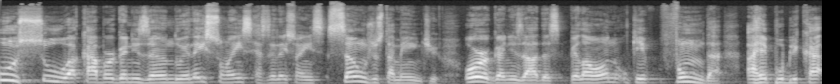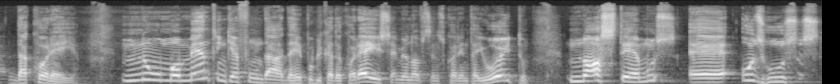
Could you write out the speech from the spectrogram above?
O Sul acaba organizando eleições, essas eleições são justamente organizadas pela ONU, o que funda a República da Coreia. No momento em que é fundada a República da Coreia, isso é 1948, nós temos é, os russos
